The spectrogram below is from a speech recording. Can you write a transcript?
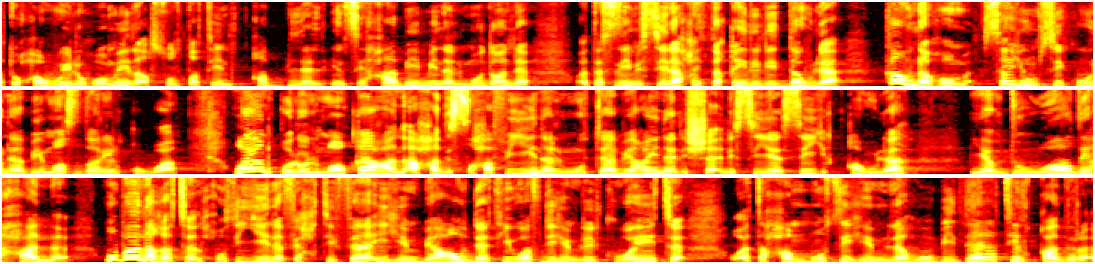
وتحولهم إلى سلطة قبل الانسحاب من المدن وتسليم السلاح الثقيل للدولة كونهم سيمسكون بمصدر القوة. وينقل الموقع عن أحد الصحفيين المتابعين للشأن السياسي قوله يبدو واضحا مبالغة الحوثيين في احتفائهم بعودة وفدهم للكويت وتحمسهم له بذات القدر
